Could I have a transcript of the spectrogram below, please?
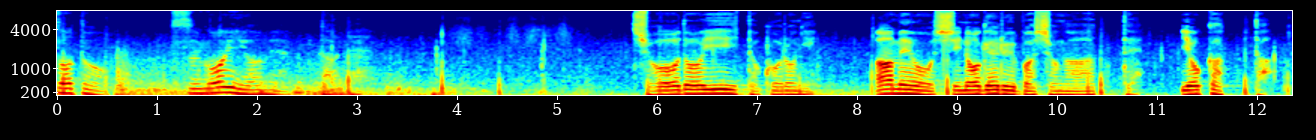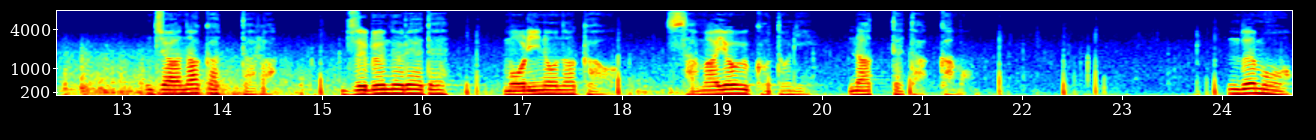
外すごい雨だね。ちょうどいいところに雨をしのげる場所があってよかった。じゃなかったらずぶ濡れで森の中をさまようことになってたかも。でも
